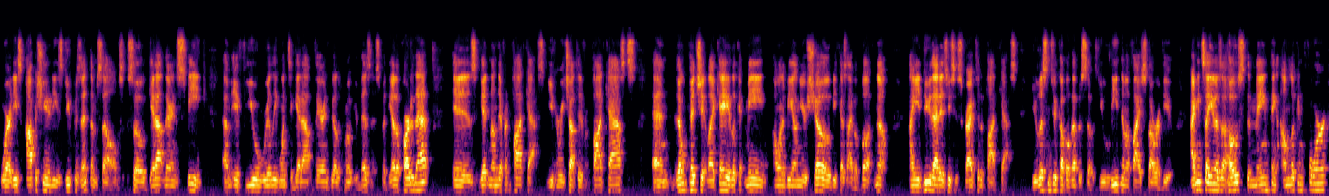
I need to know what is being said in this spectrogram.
where these opportunities do present themselves. So get out there and speak um, if you really want to get out there and be able to promote your business. But the other part of that is getting on different podcasts. You can reach out to different podcasts and don't pitch it like, hey, look at me. I want to be on your show because I have a book. No. How you do that is you subscribe to the podcast. You listen to a couple of episodes. You leave them a five star review. I can tell you as a host, the main thing I'm looking for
